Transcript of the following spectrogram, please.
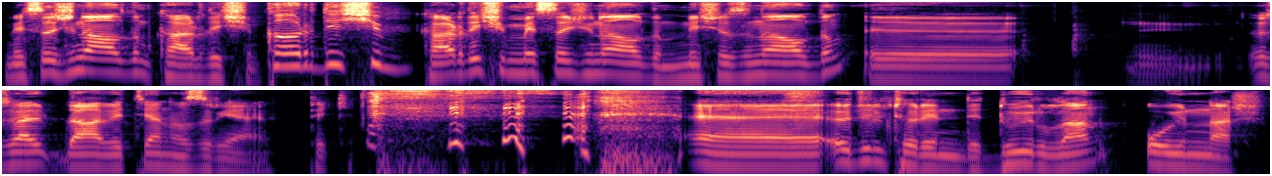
Mesajını aldım kardeşim. Kardeşim. Kardeşim mesajını aldım. Mesajını aldım. Ee, e, özel davetiyen hazır yani. Peki. Ee, ödül töreninde duyurulan oyunlar.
